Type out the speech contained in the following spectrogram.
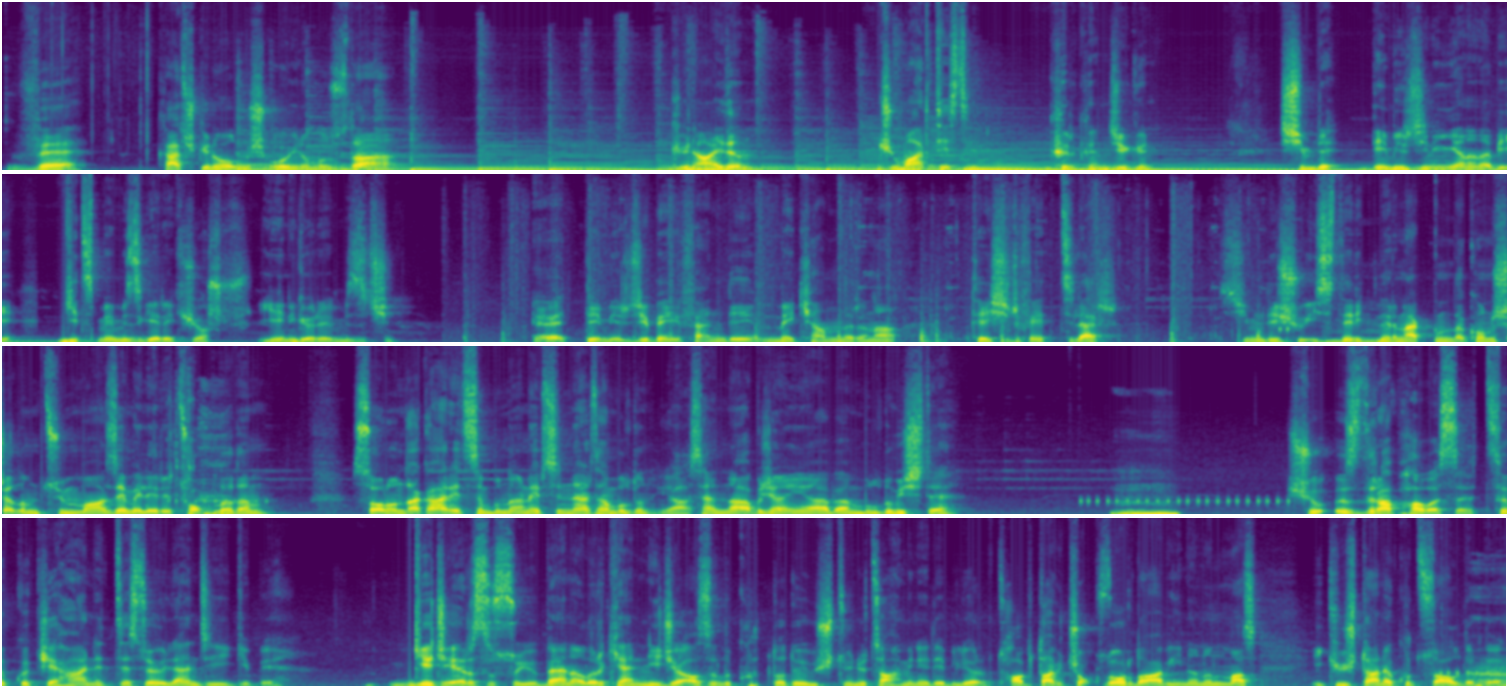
Ve kaç gün olmuş oyunumuzda? Günaydın. Cumartesi. 40. gün. Şimdi demircinin yanına bir gitmemiz gerekiyor yeni görevimiz için. Evet demirci beyefendi mekanlarına teşrif ettiler. Şimdi şu istediklerin hakkında konuşalım. Tüm malzemeleri topladım. Sonunda kahretsin bunların hepsini nereden buldun? Ya sen ne yapacaksın ya ben buldum işte. Şu ızdırap havası tıpkı kehanette söylendiği gibi. Gece yarısı suyu ben alırken nice azılı kurtla dövüştüğünü tahmin edebiliyorum. Tabi tabi çok zordu abi inanılmaz. 2-3 tane kurt saldırdı.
